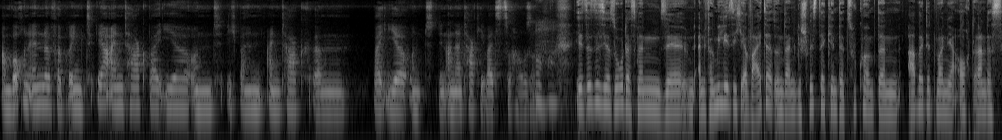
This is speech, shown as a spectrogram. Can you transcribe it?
am Wochenende verbringt er einen Tag bei ihr und ich bei einen Tag ähm, bei ihr und den anderen Tag jeweils zu Hause. Mhm. Jetzt ist es ja so, dass wenn eine Familie sich erweitert und ein Geschwisterkind dazukommt, dann arbeitet man ja auch daran, dass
